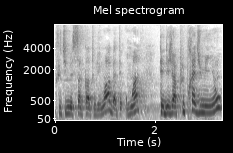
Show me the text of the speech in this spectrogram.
Si tu mets 5K tous les mois, bah, au moins tu es déjà plus près du million,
